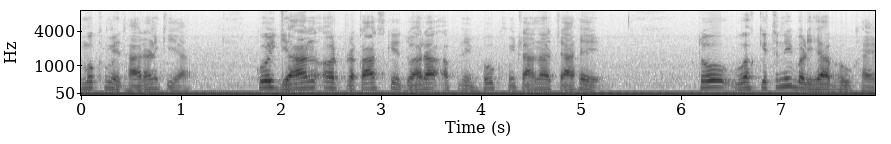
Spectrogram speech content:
मुख में धारण किया। कोई ज्ञान और प्रकाश के द्वारा अपनी भूख मिटाना चाहे तो वह कितनी बढ़िया भूख है।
